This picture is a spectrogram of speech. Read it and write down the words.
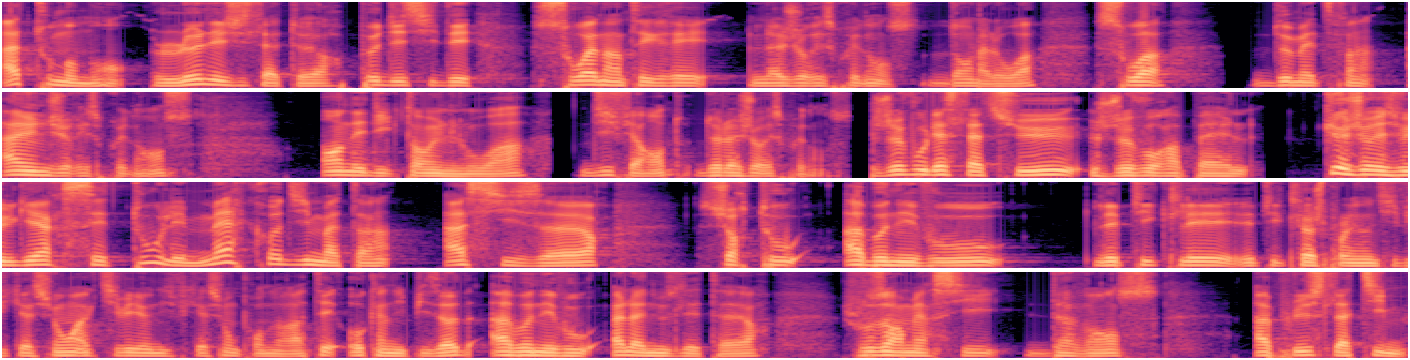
à tout moment, le législateur peut décider soit d'intégrer la jurisprudence dans la loi, soit de mettre fin à une jurisprudence en édictant une loi différente de la jurisprudence. Je vous laisse là-dessus, je vous rappelle que Juris Vulgaire, c'est tous les mercredis matins à 6h. Surtout, abonnez-vous, les petites clés, les petites cloches pour les notifications, activez les notifications pour ne rater aucun épisode, abonnez-vous à la newsletter. Je vous en remercie d'avance. A plus la team.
